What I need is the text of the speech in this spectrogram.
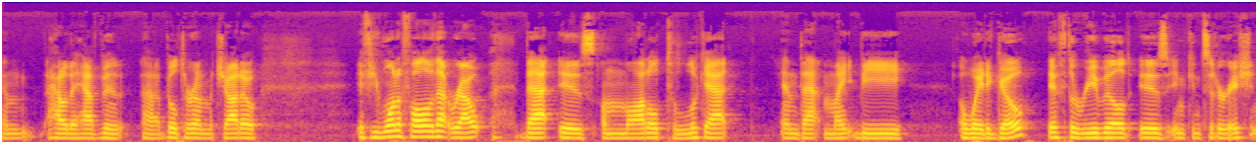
and how they have been uh, built around Machado. If you want to follow that route, that is a model to look at, and that might be a way to go if the rebuild is in consideration.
